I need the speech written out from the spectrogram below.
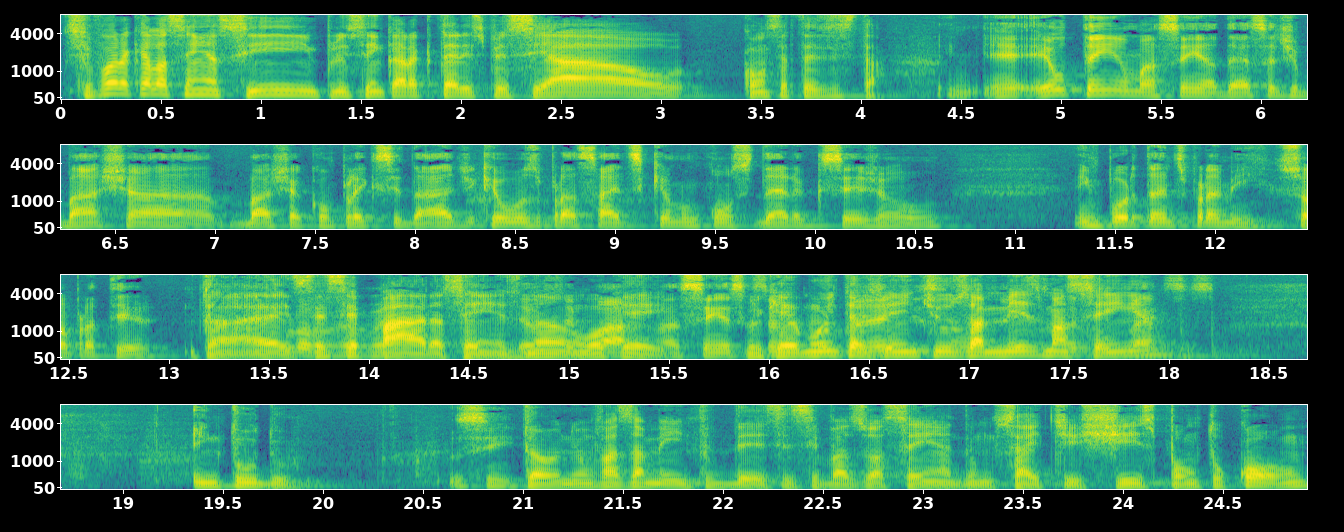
Se for aquela senha simples, sem caractere especial, com certeza está. É, Eu tenho uma senha dessa de baixa, baixa complexidade que eu uso para sites que eu não considero que sejam importantes para mim, só para ter. Tá, é, você separa as senhas. Eu não, separo. ok. As senhas que Porque muita gente usa a mesma senha em tudo. Sim. Então, num vazamento desse, se vazou a senha de um site x.com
